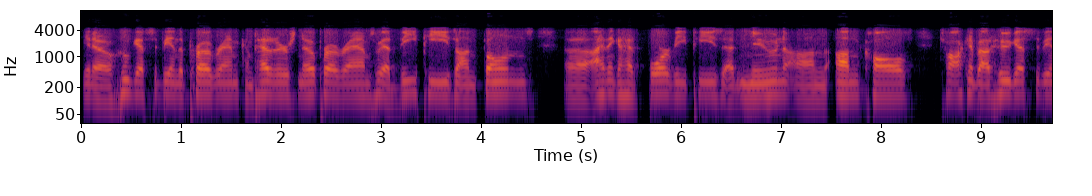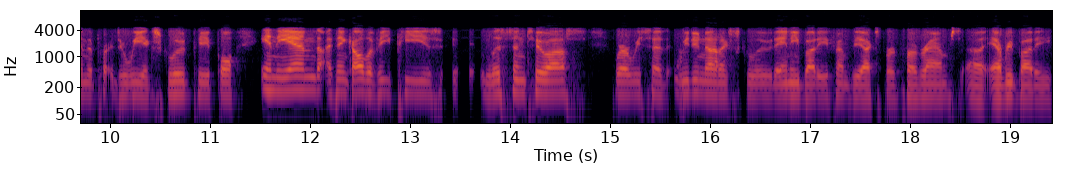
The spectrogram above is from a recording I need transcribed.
you know, who gets to be in the program, competitors, no programs. We had VPs on phones. Uh, I think I had four VPs at noon on on calls talking about who gets to be in the do we exclude people in the end i think all the vps listened to us where we said we do not exclude anybody from the expert programs. Uh, everybody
